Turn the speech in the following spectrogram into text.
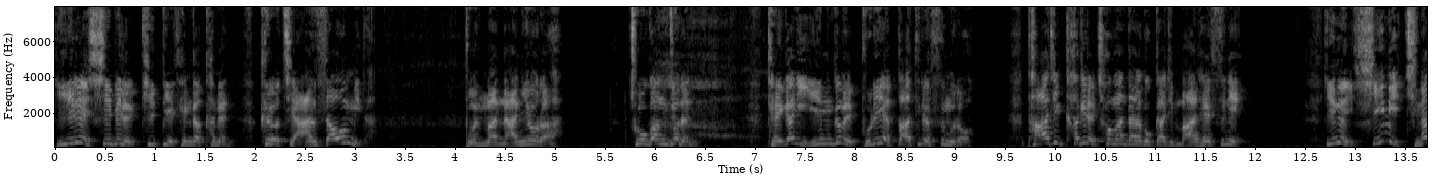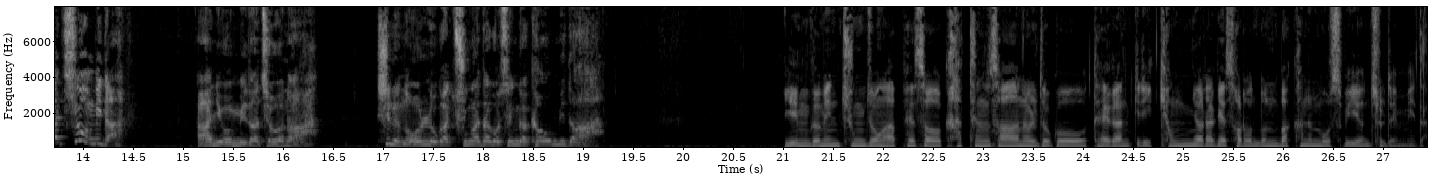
일의 시비를 깊이 생각하면 그렇지 않사옵니다. 뿐만 아니오라 조광조는 대간이 임금을 불의에 빠뜨렸으므로 파직하기를 청한다고까지 말했으니 이는 힘이 지나치옵니다. 아니옵니다, 전하. 신은 언로가 중하다고 생각하옵니다. 임금인 중종 앞에서 같은 사안을 두고 대간끼리 격렬하게 서로 논박하는 모습이 연출됩니다.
